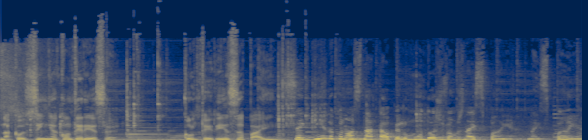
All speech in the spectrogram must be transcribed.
Na Cozinha com Teresa. Com Teresa Paim. Seguindo com o nosso Natal pelo mundo, hoje vamos na Espanha. Na Espanha,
